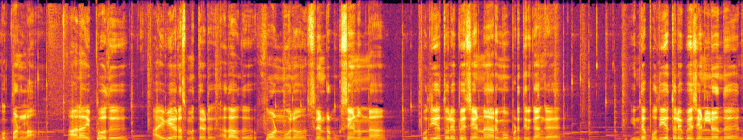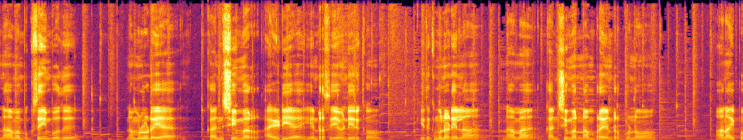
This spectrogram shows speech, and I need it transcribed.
புக் பண்ணலாம். ஆனால் இப்போது ஐவிஆர்எஸ் மெத்தடு அதாவது ஃபோன் மூலம் சிலிண்டர் புக் செய்யணும்னா புதிய தொலைபேசி எண்ணை அறிமுகப்படுத்தியிருக்காங்க. இந்த புதிய தொலைபேசி எண்ணிலிருந்து நாம் புக் செய்யும்போது நம்மளுடைய கன்சியூமர் ஐடியை என்ட்ரு செய்ய வேண்டியிருக்கும். இதுக்கு முன்னாடியெல்லாம் நாம் கன்சியூமர் நம்பரை என்ட்ரு பண்ணுவோம். ஆனால் இப்போ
